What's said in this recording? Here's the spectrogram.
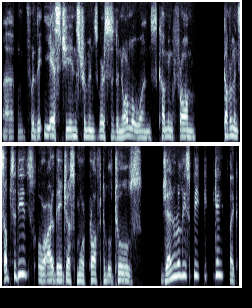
um, for the ESG instruments versus the normal ones coming from government subsidies, or are they just more profitable tools, generally speaking? Like,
